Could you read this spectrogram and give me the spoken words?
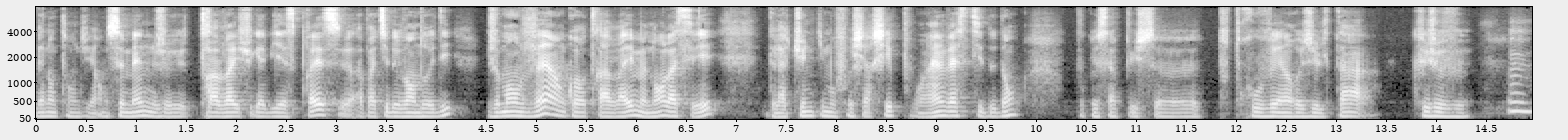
Bien entendu. En semaine, je travaille chez Gabi Express à partir de vendredi. Je m'en vais encore travailler. Maintenant, là, c'est de la thune qu'il me faut chercher pour investir dedans pour que ça puisse euh, trouver un résultat que je veux. Hmm.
